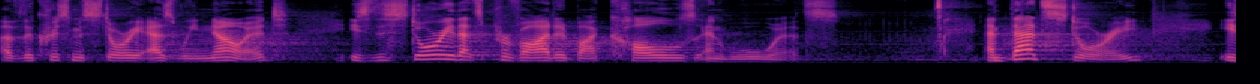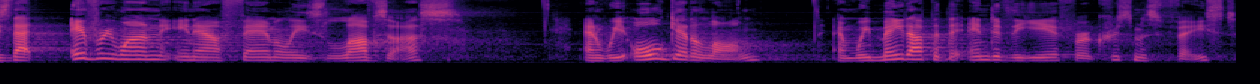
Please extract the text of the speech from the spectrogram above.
of the Christmas story as we know it is the story that's provided by Coles and Woolworths. And that story is that everyone in our families loves us and we all get along and we meet up at the end of the year for a Christmas feast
